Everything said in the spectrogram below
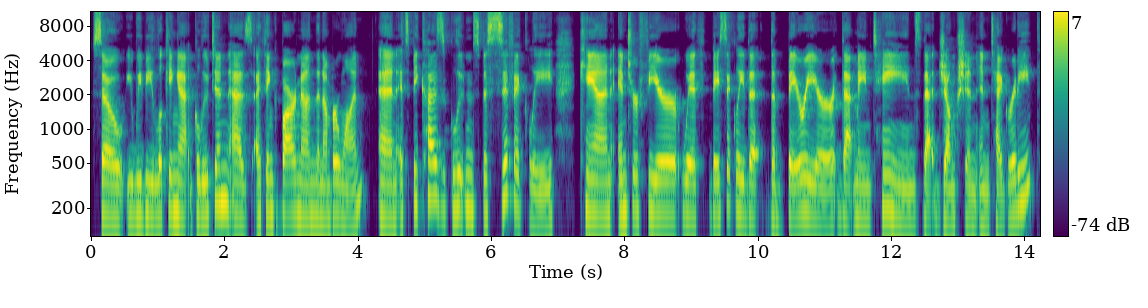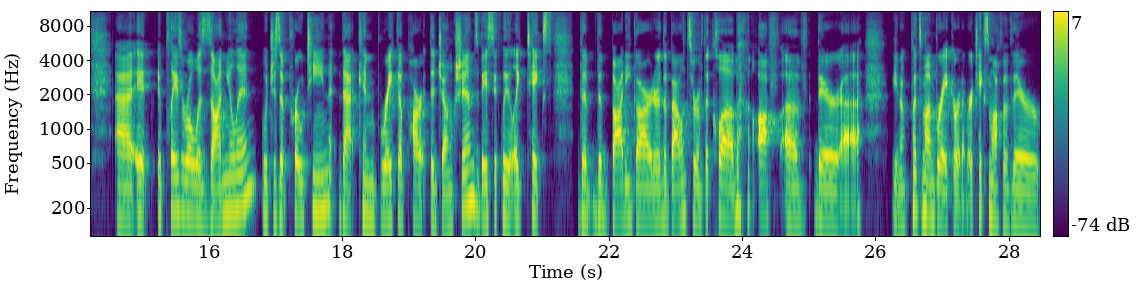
So we'd be looking at gluten as I think bar none the number 1. And it's because gluten specifically can interfere with basically the, the barrier that maintains that junction integrity. Uh, it, it plays a role with zonulin, which is a protein that can break apart the junctions. Basically, it like takes the, the bodyguard or the bouncer of the club off of their, uh, you know, puts them on break or whatever, takes them off of their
